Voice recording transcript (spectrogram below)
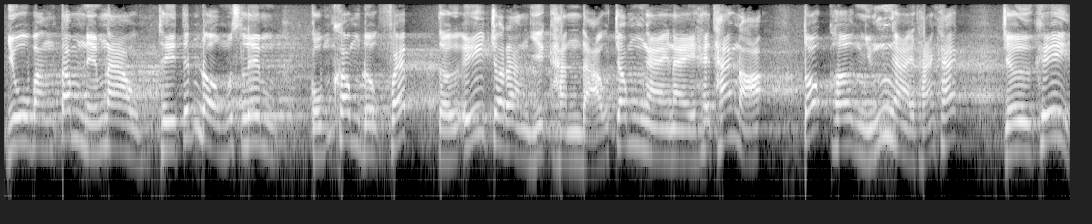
dù bằng tâm niệm nào thì tín đồ Muslim cũng không được phép tự ý cho rằng việc hành đạo trong ngày này hay tháng nọ tốt hơn những ngày tháng khác, trừ khi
